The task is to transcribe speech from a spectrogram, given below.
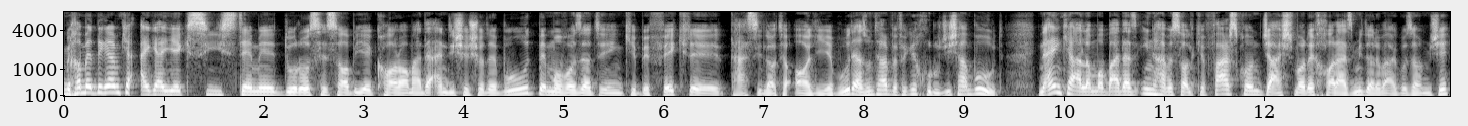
می‌خوام بهت بگم که اگر یک سیستم درست حسابی کارآمد اندیشه شده بود به موازات اینکه به فکر تحصیلات عالیه بود از اون طرف به فکر خروجیش هم بود. نه اینکه الان ما بعد از این همه سال که فرض کن جشنواره خارزمی داره برگزار میشه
